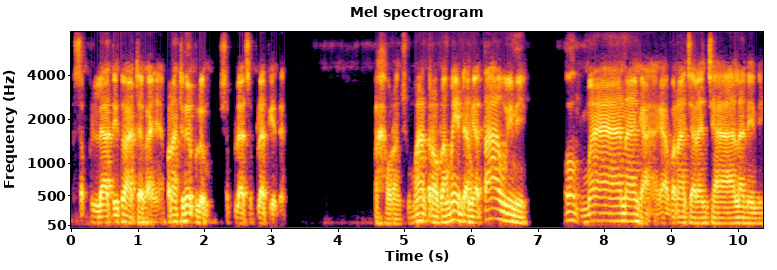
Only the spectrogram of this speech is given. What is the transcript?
Sebelat itu ada kayaknya. Pernah dengar belum? Sebelat-sebelat gitu. Wah, orang Sumatera, orang Medan nggak tahu ini. Oh, mana nggak nggak pernah jalan-jalan ini.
